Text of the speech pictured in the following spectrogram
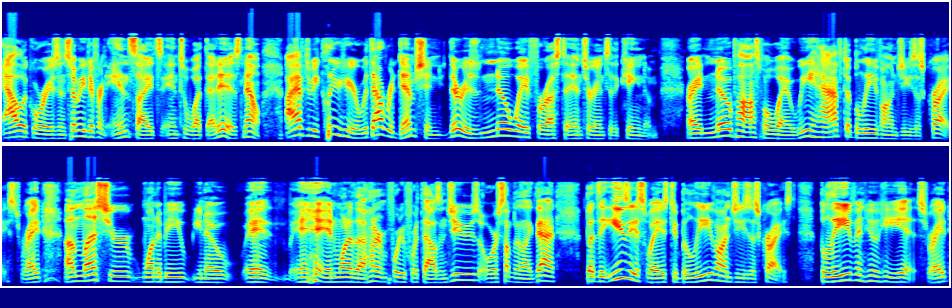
allegories and so many different insights into what that is. Now, I have to be clear here without redemption, there is no way for us to enter into the kingdom, right? No possible way. We have to believe on Jesus Christ, right? Unless you want to be, you know, in, in one of the 144,000 Jews or something like that. But the easiest way is to believe on Jesus Christ. Believe in who he is, right?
